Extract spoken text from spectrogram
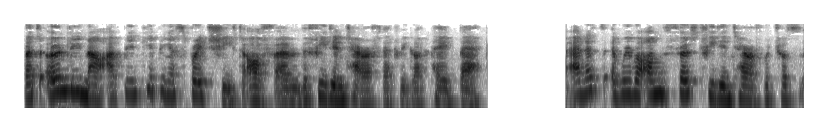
But only now, I've been keeping a spreadsheet of um, the feed-in tariff that we got paid back, and it's, we were on the first feed-in tariff, which was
